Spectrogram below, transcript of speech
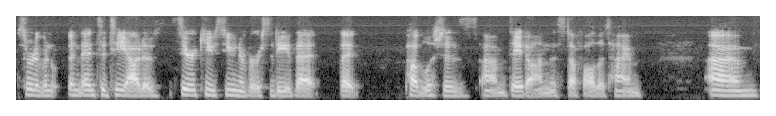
sort of an, an, entity out of Syracuse University that that publishes um, data on this stuff all the time. Um,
